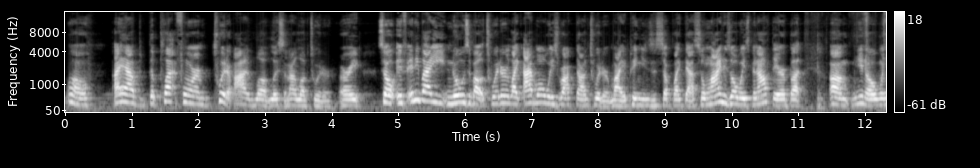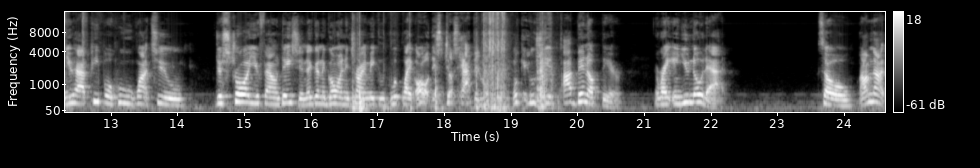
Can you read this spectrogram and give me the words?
well, I have the platform Twitter. I love, listen, I love Twitter, all right? So if anybody knows about Twitter, like I've always rocked on Twitter, my opinions and stuff like that. So mine has always been out there. But, um, you know, when you have people who want to destroy your foundation, they're going to go in and try and make it look like, oh, this just happened. Look, look at who she is. I've been up there. All right. And you know that. So I'm not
